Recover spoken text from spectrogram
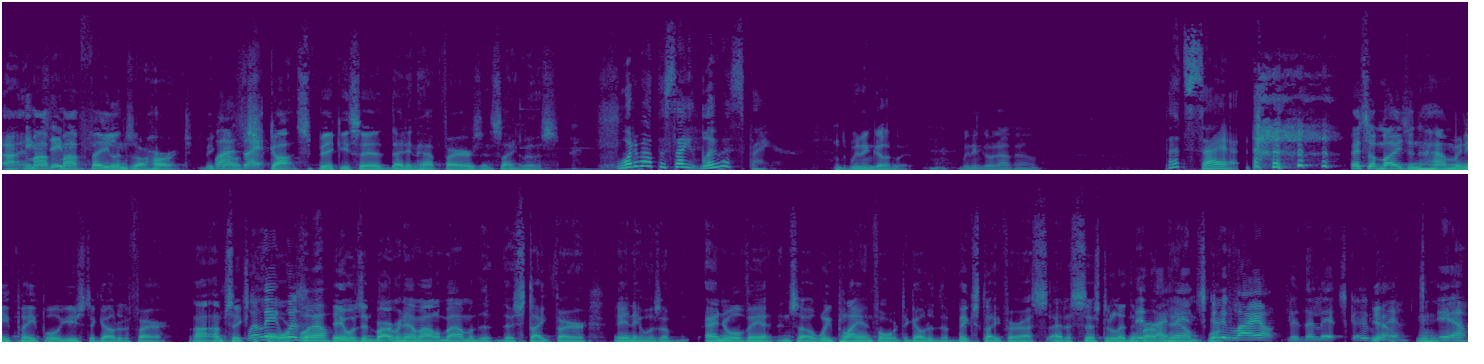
I, I, my, my feelings are hurt because? Scott Cepicky said they didn't have fairs in St. Louis. What about the St. Louis Fair? We didn't go to it. We didn't go downtown. That's sad. It's amazing how many people used to go to the fair. I, I'm 64. Well, it was- Well- It was in Birmingham, Alabama, the, the state fair, and it was a annual event. And so we planned for it to go to the big state fair. I had a sister lived in Did they Birmingham, let school out? Did they let school Yeah. out? Mhm. Yeah.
